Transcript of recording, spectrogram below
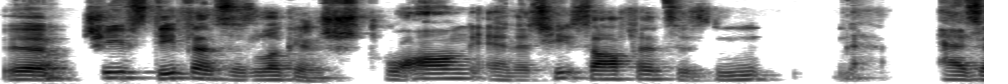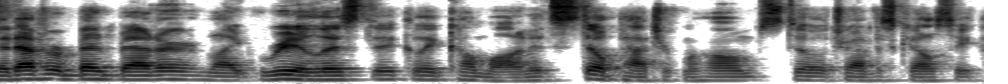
the Chiefs defense is looking strong and the Chiefs offense is has it ever been better? Like realistically, come on, it's still Patrick Mahomes, still Travis Kelce.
